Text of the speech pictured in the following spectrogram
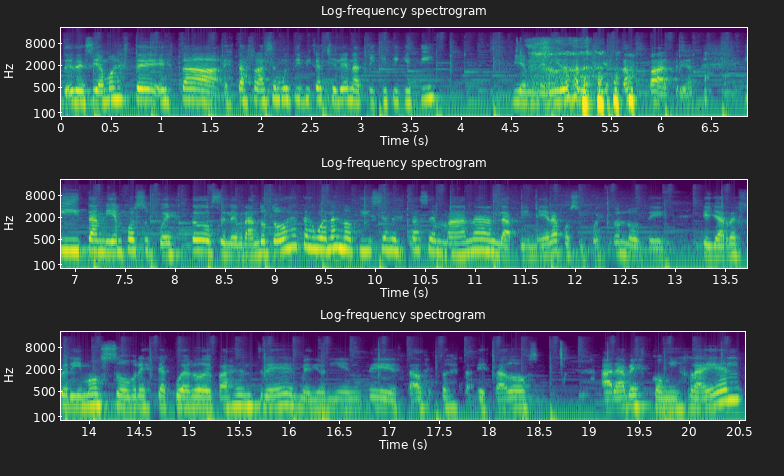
decíamos este, esta, esta frase muy típica chilena, tiki tiki ti, bienvenidos a las fiestas patrias. Y también, por supuesto, celebrando todas estas buenas noticias de esta semana. La primera, por supuesto, lo de que ya referimos sobre este acuerdo de paz entre el Medio Oriente, Estados, estos estados árabes con Israel,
